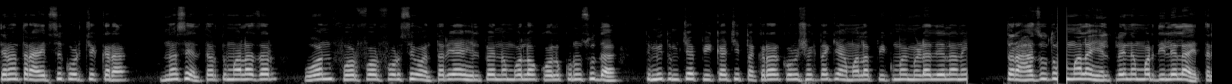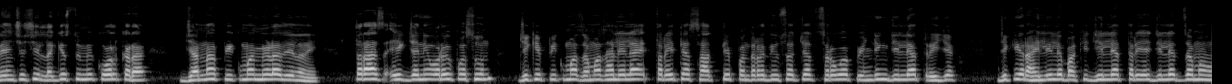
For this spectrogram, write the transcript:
त्यानंतर I F C code check करा. नसेल तर तुम्हाला जर one four four four seven तर या हेल्पलाईन नंबरला कॉल करूनसुद्धा तुम्ही तुमच्या पिकाची तक्रार करू शकता की आम्हाला पीक विमा मिळालेला नाही. तर हा जो तुम्हाला हेल्पलाईन नंबर दिलेला आहे तर यांच्याशी लगेच तुम्ही कॉल करा ज्यांना पीक विमा मिळालेला नाही. तर आज एक जानेवारीपासून जे की पीक विमा जमा झालेला आहे तर येत्या सात ते पंधरा दिवसाच्या सर्व पेंडिंग जिल्ह्यात रिज जे की राहिलेले बाकी जिल्ह्यात तर या जिल्ह्यात जमा होणार.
